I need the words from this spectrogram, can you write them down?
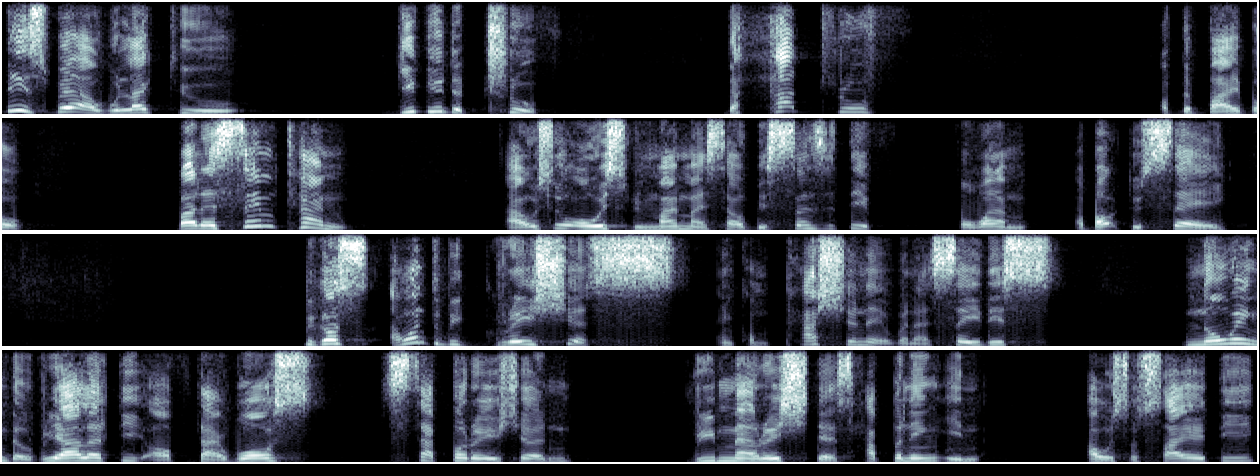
this is where I would like to give you the truth, the hard truth of the Bible. But at the same time, I also always remind myself to be sensitive for what I'm about to say because I want to be gracious and compassionate when I say this knowing the reality of divorce, separation, remarriage that's happening in our society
